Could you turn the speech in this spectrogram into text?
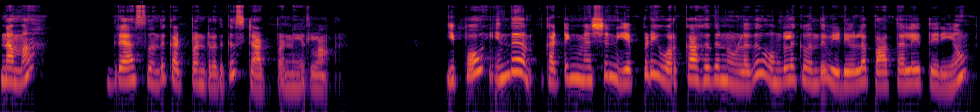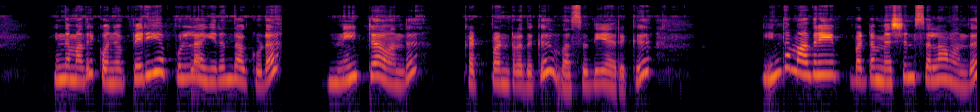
நம்ம கிராஸ் வந்து கட் பண்ணுறதுக்கு ஸ்டார்ட் பண்ணிடலாம் இப்போது இந்த கட்டிங் மெஷின் எப்படி ஒர்க் ஆகுதுன்னு உள்ளது உங்களுக்கு வந்து வீடியோவில் பார்த்தாலே தெரியும். இந்த மாதிரி கொஞ்சம் பெரிய புல்லாக இருந்தால் கூட நீட்டாக வந்து கட் பண்ணுறதுக்கு வசதியாக இருக்குது இந்த மாதிரி பட்ட மெஷின்ஸ் எல்லாம் வந்து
